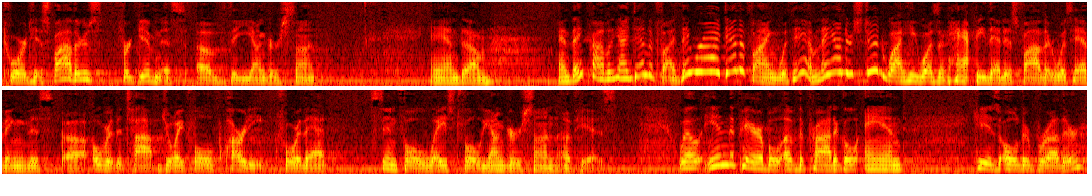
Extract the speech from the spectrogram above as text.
toward his father's forgiveness of the younger son. And, um, and they probably identified. They were identifying with him. They understood why he wasn't happy that his father was having this uh, over the top, joyful party for that sinful, wasteful younger son of his. Well, in the parable of the prodigal and his older brother,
